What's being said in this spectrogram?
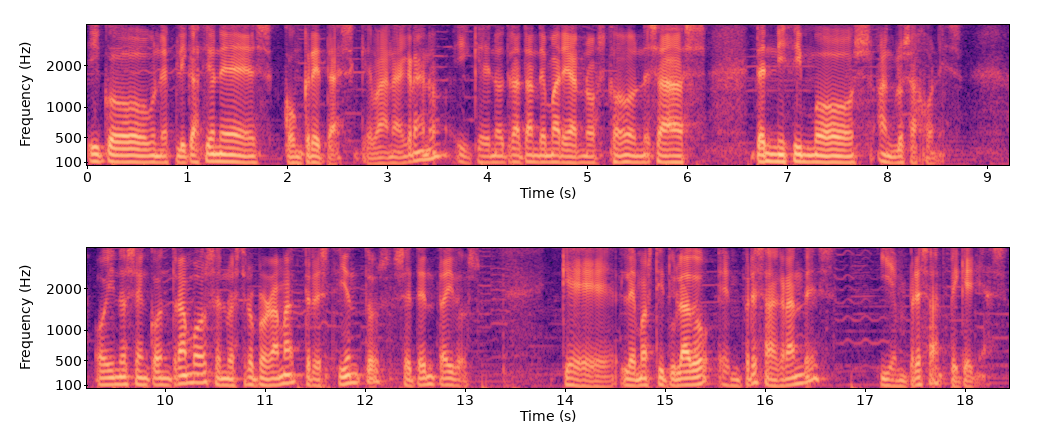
y con explicaciones concretas que van al grano y que no tratan de marearnos con esos tecnicismos anglosajones. Hoy nos encontramos en nuestro programa 372, que le hemos titulado Empresas grandes y empresas pequeñas.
